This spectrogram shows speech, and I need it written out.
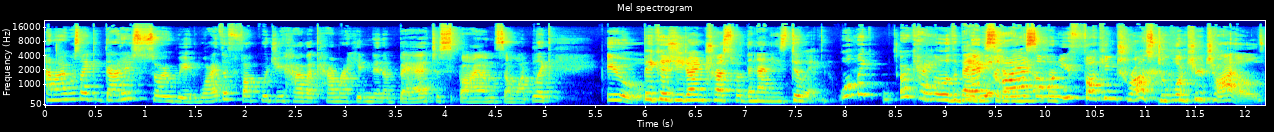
And I was like, that is so weird. Why the fuck would you have a camera hidden in a bear to spy on someone? Like, ew. Because you don't trust what the nanny's doing. Well, like, okay. Or the maybe hire someone you fucking trust to watch your child.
